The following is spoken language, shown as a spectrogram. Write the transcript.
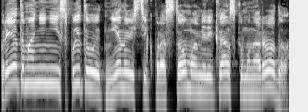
При этом они не испытывают ненависти к простому американскому народу,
